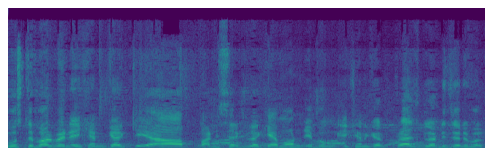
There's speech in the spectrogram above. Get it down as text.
বুঝতে পারবেন এখানকার ফার্নিচারগুলো কেমন এবং এখানকার প্রাইসগুলো রিজনেবল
